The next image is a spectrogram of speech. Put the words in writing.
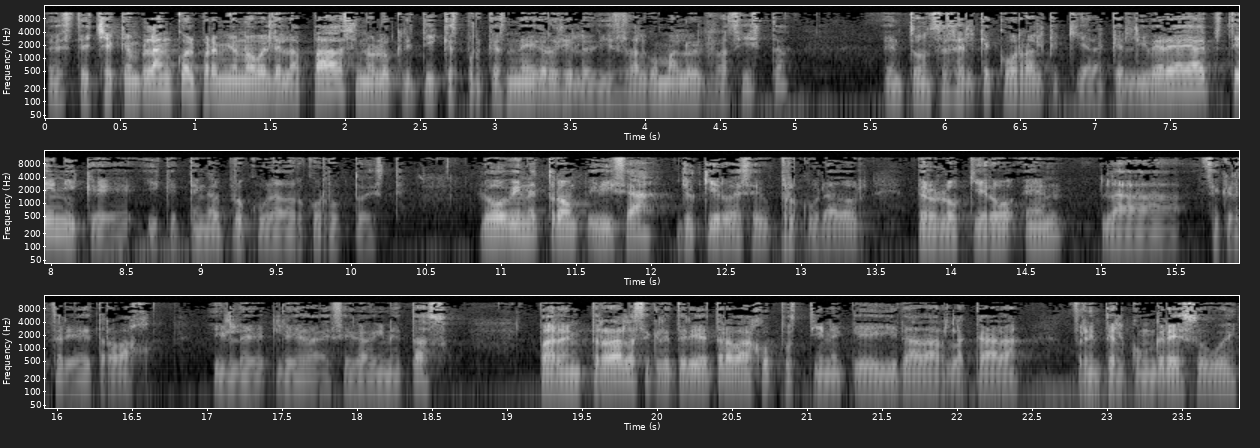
este, cheque en blanco al Premio Nobel de la Paz, si no lo critiques porque es negro y si le dices algo malo es racista, entonces el que corra al que quiera, que libere a Epstein y que, y que tenga el procurador corrupto este. Luego viene Trump y dice, ah, yo quiero ese procurador, pero lo quiero en la Secretaría de Trabajo y le, da ese gabinetazo. Para entrar a la Secretaría de Trabajo, pues tiene que ir a dar la cara frente al Congreso, güey.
